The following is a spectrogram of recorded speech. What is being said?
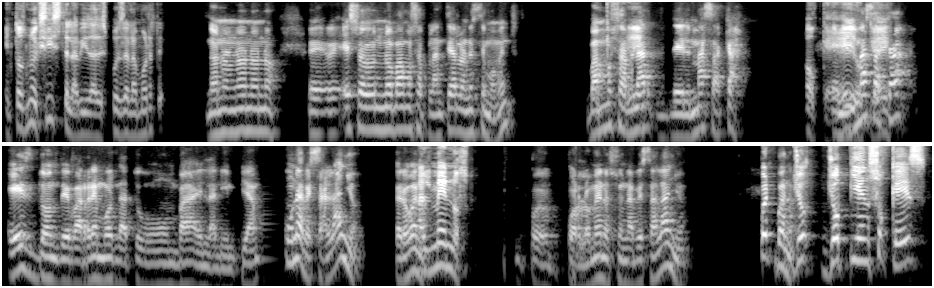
Entonces no existe la vida después de la muerte. No, no, no, no, no. Eh, eso no vamos a plantearlo en este momento. Vamos a hablar del más acá. Ok. el más acá es donde barremos la tumba y la limpiamos una vez al año. Pero bueno. Al menos. Por, lo menos una vez al año. Bueno, Yo, yo pienso que es,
